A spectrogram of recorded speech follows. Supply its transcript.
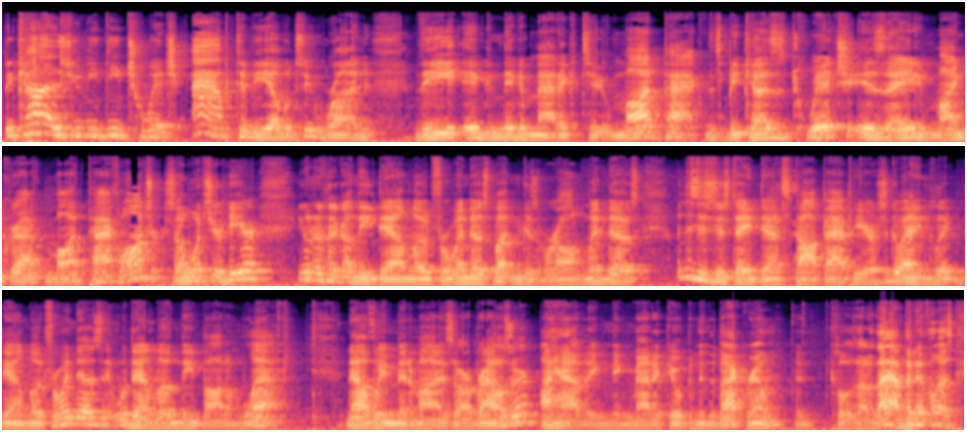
because you need the Twitch app to be able to run the Enigmatica 2 mod pack. That's because Twitch is a Minecraft mod pack launcher. So once you're here, you want to click on the download for Windows button, because we're on Windows, but this is just a desktop app here, so go ahead and click download for Windows, and it will download in the bottom left. Now, if we minimize our browser, I have Enigmatica open in the background and close out of that. But nevertheless,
